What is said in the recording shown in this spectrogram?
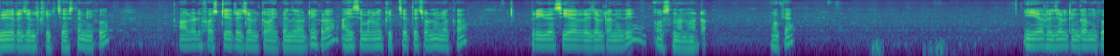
వ్యూ రిజల్ట్ క్లిక్ చేస్తే మీకు ఆల్రెడీ ఫస్ట్ ఇయర్ రిజల్ట్ అయిపోయింది కాబట్టి ఇక్కడ ఐ సింబల్ మీద క్లిక్ చేస్తే చూడండి మీ యొక్క ప్రీవియస్ ఇయర్ రిజల్ట్ అనేది వస్తుందన్నమాట. ఓకే ఈ ఇయర్ రిజల్ట్ ఇంకా మీకు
